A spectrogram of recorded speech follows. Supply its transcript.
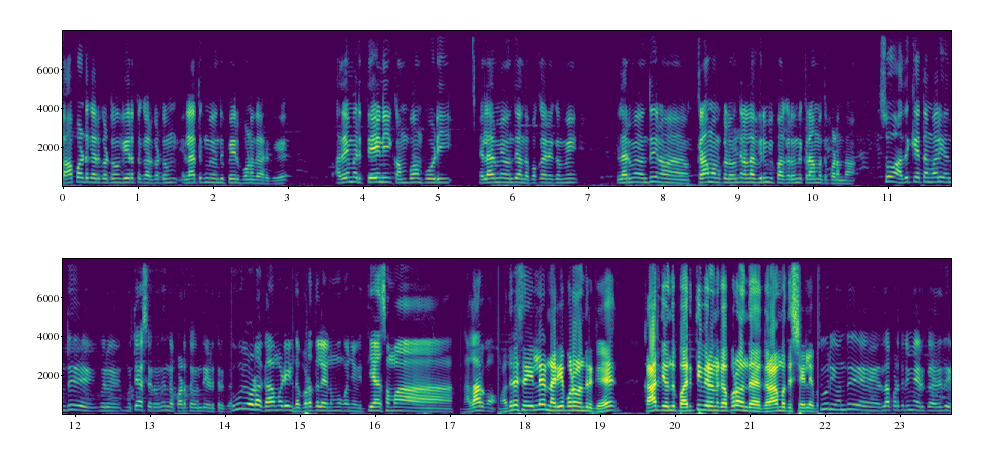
சாப்பாட்டுக்காக இருக்கட்டும் வீரத்துக்காக இருக்கட்டும் எல்லாத்துக்குமே வந்து பேர் போனதாக இருக்குது அதே மாதிரி தேனி கம்பம் போடி எல்லாருமே வந்து அந்த பக்கம் இருக்கமே எல்லாருமே வந்து நான் கிராம மக்கள் வந்து நல்லா விரும்பி பார்க்குறது வந்து கிராமத்து படம் தான். ஸோ அதுக்கேற்ற மாதிரி வந்து இவர் முத்தியா சார் வந்து இந்த படத்தை வந்து எடுத்திருக்காரு. தூயோட காமெடி இந்த படத்தில் என்னமோ கொஞ்சம் வித்தியாசமாக நல்லாயிருக்கும் மதுரை சைடில் நிறைய படம் வந்திருக்கு. கார்த்தி வந்து பருத்தி வீரனுக்கு அப்புறம் அந்த கிராமத்து ஸ்டைலில் சூரி வந்து எல்லா படத்துலையுமே இருக்காரு. இது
